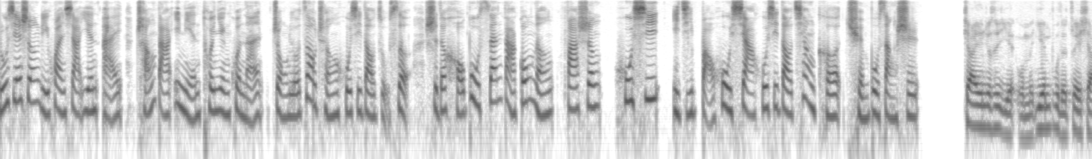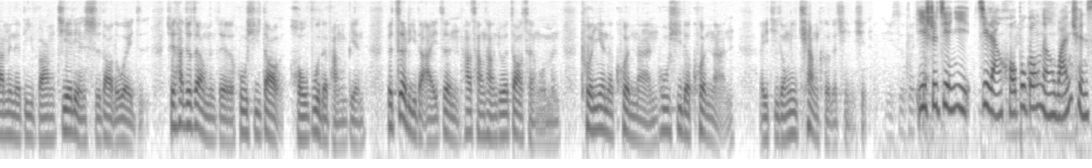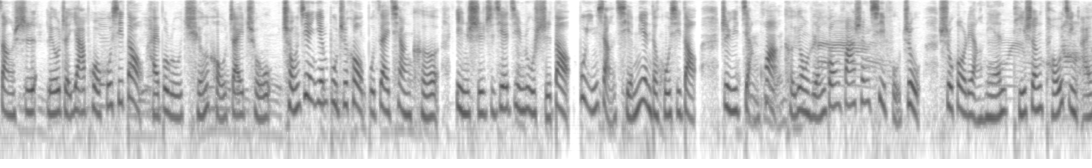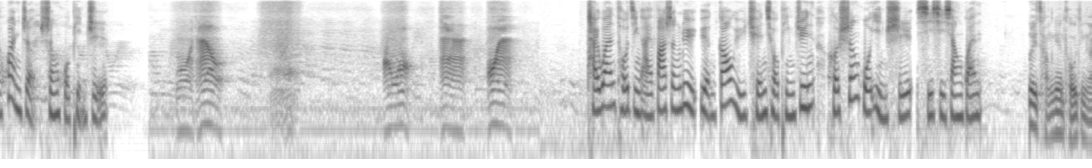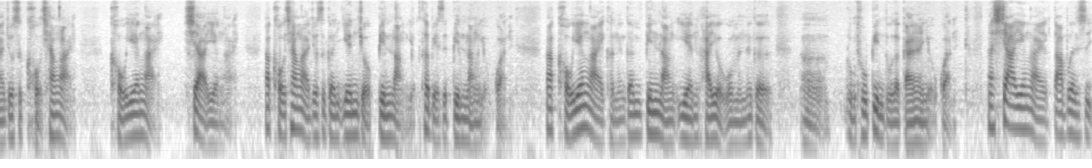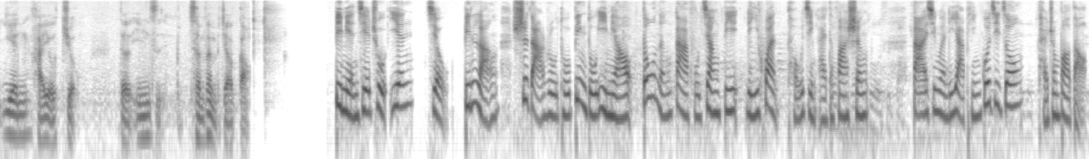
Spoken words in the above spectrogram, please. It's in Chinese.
卢先生罹患下咽癌，长达一年吞咽困难，肿瘤造成呼吸道阻塞，使得喉部三大功能——发声、呼吸以及保护下呼吸道呛咳全部丧失。下咽就是咽我们咽部的最下面的地方，接连食道的位置，所以它就在我们的呼吸道喉部的旁边。所以这里的癌症，它常常就会造成我们吞咽的困难、呼吸的困难，以及容易呛咳的情形。医师建议，既然喉部功能完全丧失，留着压迫呼吸道，还不如全喉摘除，重建咽部之后不再呛咳，饮食直接进入食道，不影响前面的呼吸道。至于讲话，可用人工发声器辅助，术后两年提升头颈癌患者生活品质。台湾头颈癌发生率远高于全球平均，和生活饮食息息相关。最常见头颈癌就是口腔癌、口咽癌、下咽癌。那口腔癌就是跟烟酒、槟榔有，特别是槟榔有关。那口咽癌可能跟槟榔、烟还有我们那个呃乳突病毒的感染有关。那下咽癌大部分是烟还有酒的因子成分比较高。避免接触烟酒。槟榔施打乳头病毒疫苗都能大幅降低罹患头颈癌的发生。大爱新闻李亚平、郭继宗台中报道。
